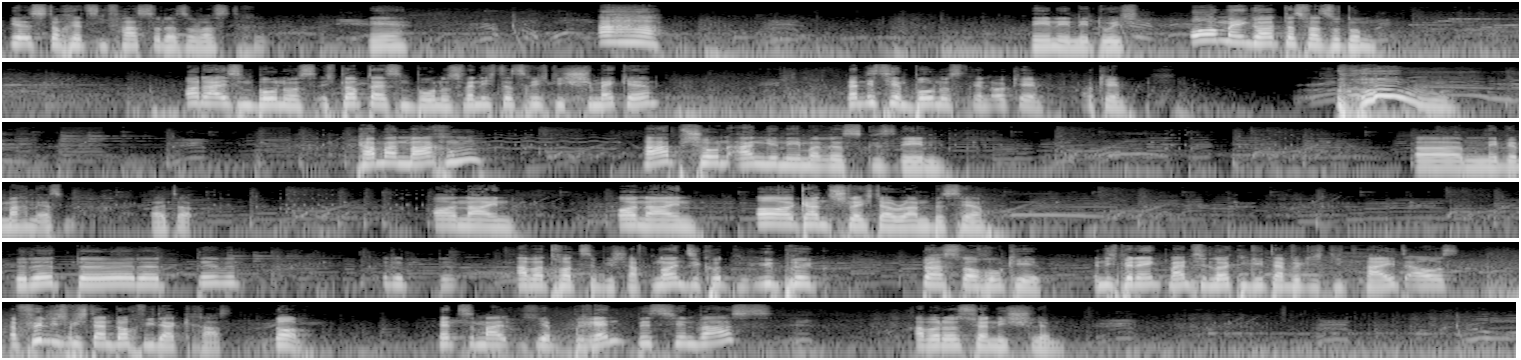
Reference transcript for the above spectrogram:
Hier ist doch jetzt ein Fass oder sowas drin. Nee. Ah! Nee, nee, nee, durch. Oh mein Gott, das war so dumm. Oh, da ist ein Bonus. Ich glaube, da ist ein Bonus. Wenn ich das richtig schmecke, dann ist hier ein Bonus drin. Okay, okay. Huh. Kann man machen. Hab schon angenehmeres gesehen. Ähm, nee, wir machen erst weiter. Oh nein. Oh nein. Oh, ganz schlechter Run bisher. Aber trotzdem geschafft. Neun Sekunden übrig. Das ist doch okay. Wenn ich bedenke, manchen Leuten geht da wirklich die Zeit aus. Da fühle ich mich dann doch wieder krass. So. Ich schätze mal, hier brennt ein bisschen was. Aber das ist ja nicht schlimm.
